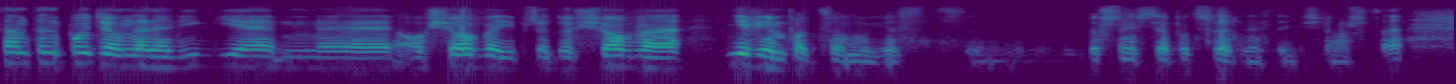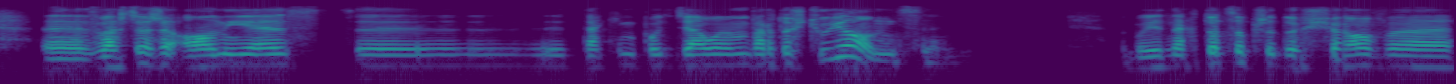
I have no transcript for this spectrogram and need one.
sam ten podział na religie e, osiowe i przedosiowe, nie wiem po co mu jest e, do szczęścia potrzebny w tej książce. E, zwłaszcza, że on jest takim podziałem wartościującym. Bo jednak to, co przedosiowe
